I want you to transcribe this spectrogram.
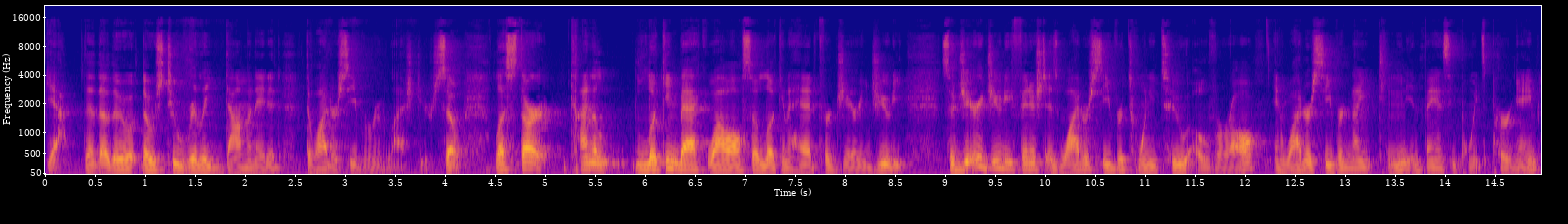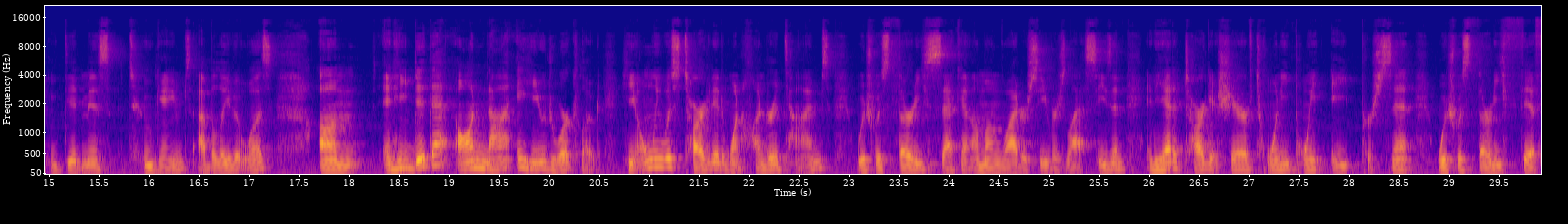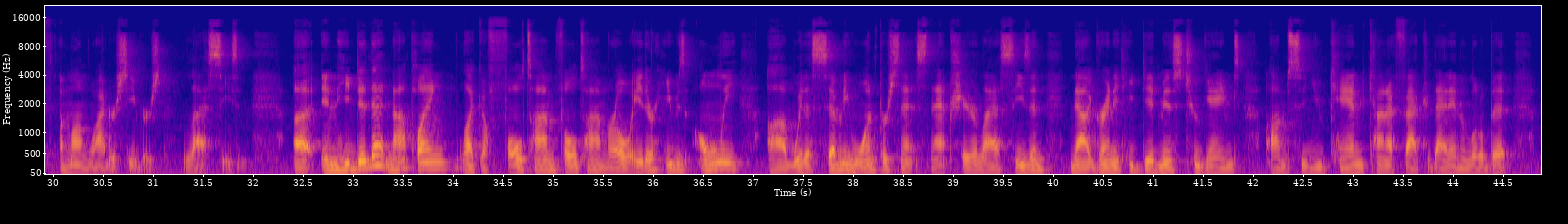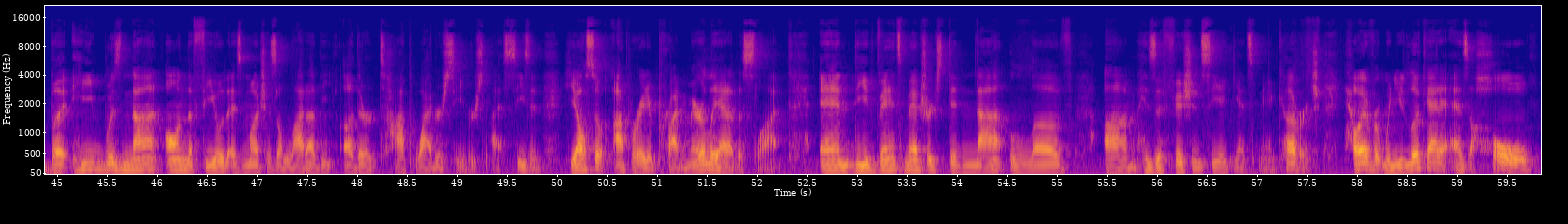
yeah, the, the, those two really dominated the wide receiver room last year. So let's start kind of looking back while also looking ahead for Jerry Jeudy. So Jerry Jeudy finished as wide receiver 22 overall and wide receiver 19 in fantasy points per game. He did miss two games, I believe it was. Um, and he did that on not a huge workload. He only was targeted 100 times, which was 32nd among wide receivers last season, and he had a target share of 20.8%, which was 35th among wide receivers last season. Uh, and he did that not playing like a full time, full time role either. He was only um, with a 71% snap share last season. Now, granted, he did miss two games, um, so you can kind of factor that in a little bit, but he was not on the field as much as a lot of the other top wide receivers last season. He also operated primarily out of the slot, and the advanced metrics did not love um, his efficiency against man coverage. However, when you look at it as a whole,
